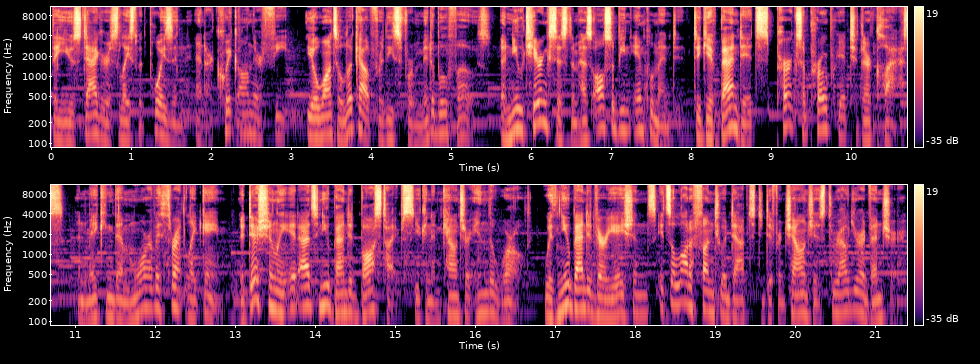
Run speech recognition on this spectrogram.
They use daggers laced with poison and are quick on their feet. You'll want to look out for these formidable foes. A new tiering system has also been implemented to give bandits perks appropriate to their class and making them more of a threat late game. Additionally, it adds new banded boss types you can encounter in the world. With new banded variations, it's a lot of fun to adapt to different challenges throughout your adventure.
